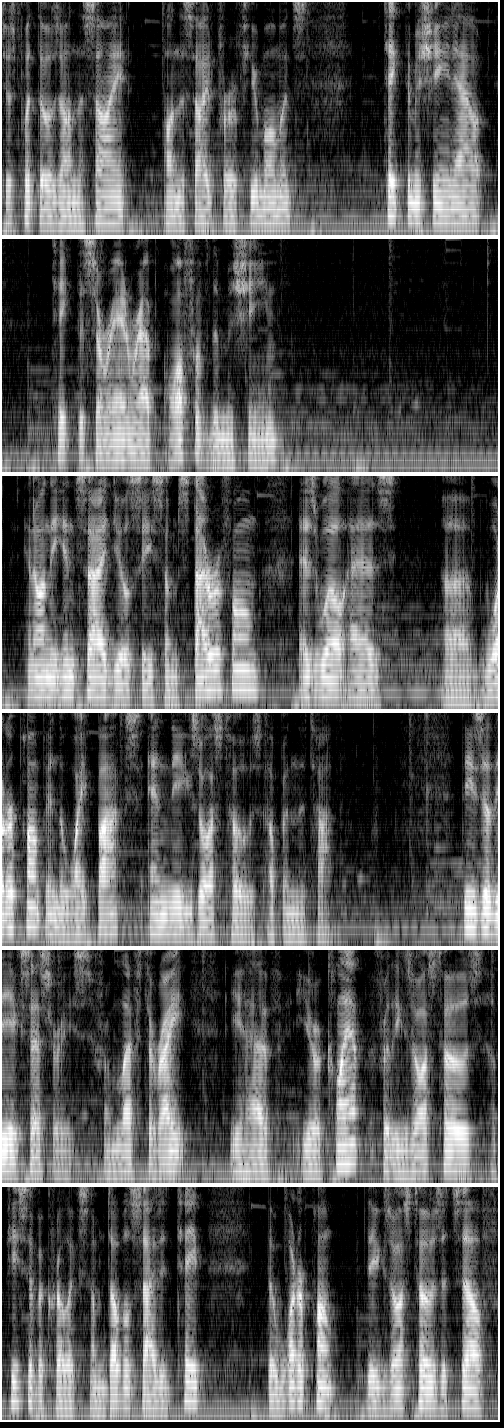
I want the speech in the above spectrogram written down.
Just put those on the side on the side for a few moments. Take the machine out. Take the saran wrap off of the machine. And on the inside you'll see some styrofoam as well as a water pump in the white box and the exhaust hose up in the top. These are the accessories from left to right. You have your clamp for the exhaust hose, a piece of acrylic, some double-sided tape, the water pump, the exhaust hose itself,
